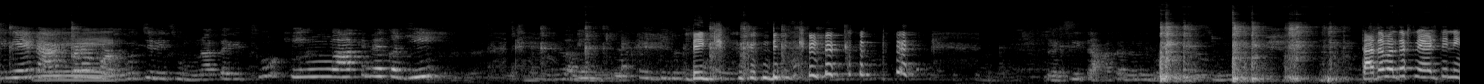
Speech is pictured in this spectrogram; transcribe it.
ಇನ್ನೇನ್ ಹಾಕ್ಬೇಡ ಮಡಗು ಚಿನಿ ಸುಮ್ನ ತೆಗಿತು ಹಿಂಗ್ ಹಾಕ್ಬೇಕಜ್ಜಿ ಡಿಂಕ್ ಡಿಂಕ್ ತಾತ ಬಂದ ತಕ್ಷಣ ಹೇಳ್ತೀನಿ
